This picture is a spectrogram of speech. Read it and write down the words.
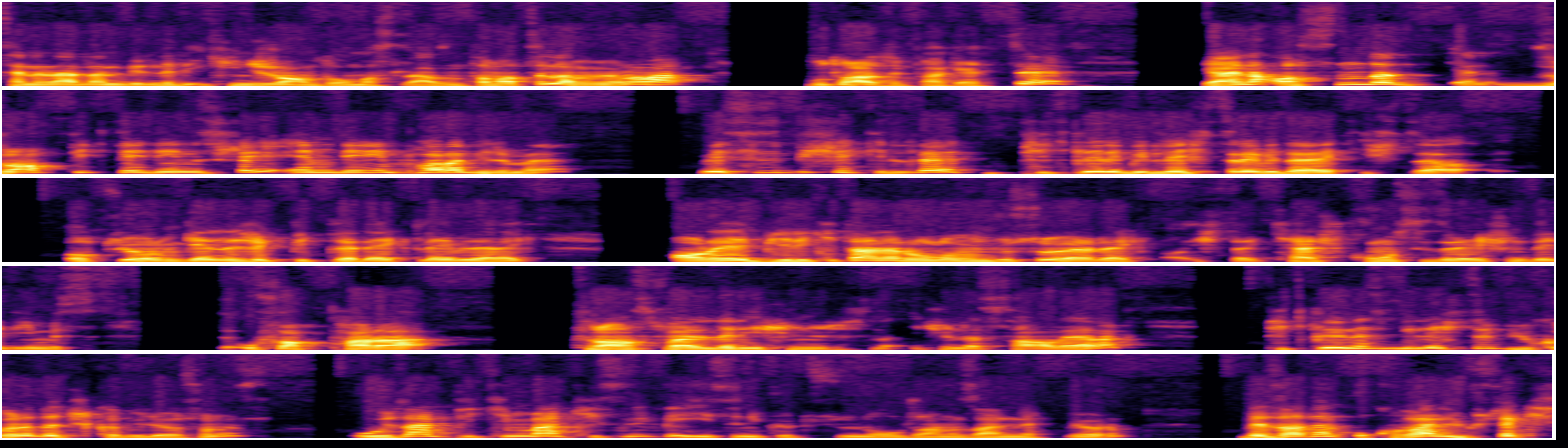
senelerden birinde bir ikinci round olması lazım. Tam hatırlamıyorum ama bu tarz bir pakette. Yani aslında yani draft pick dediğiniz şey NBA'in para birimi ve siz bir şekilde pikleri birleştirebilerek işte atıyorum gelecek pikleri ekleyebilerek araya bir iki tane rol oyuncusu vererek işte cash consideration dediğimiz ufak para transferleri işin içinde, içinde sağlayarak piklerinizi birleştirip yukarı da çıkabiliyorsunuz. O yüzden pikin ben kesinlikle iyisini kötüsünün olacağını zannetmiyorum. Ve zaten o kadar yüksek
